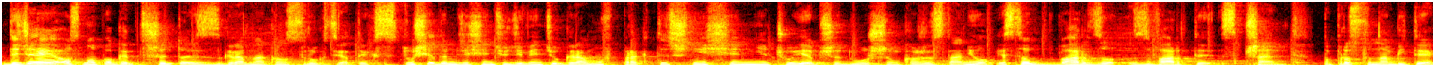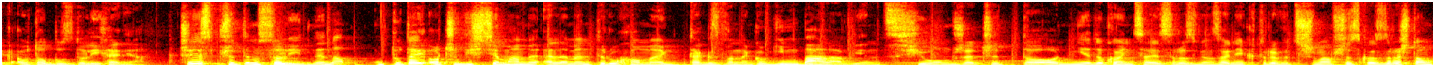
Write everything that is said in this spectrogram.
DJI Osmo Pocket 3 to jest zgrabna konstrukcja. Tych 179 gramów praktycznie się nie czuje przy dłuższym korzystaniu. Jest to bardzo zwarty sprzęt. Po prostu nabity jak autobus do lichenia. Czy jest przy tym solidny? No tutaj oczywiście mamy elementy ruchome tak zwanego gimbala, więc siłą rzeczy to nie do końca jest rozwiązanie, które wytrzyma wszystko. Zresztą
